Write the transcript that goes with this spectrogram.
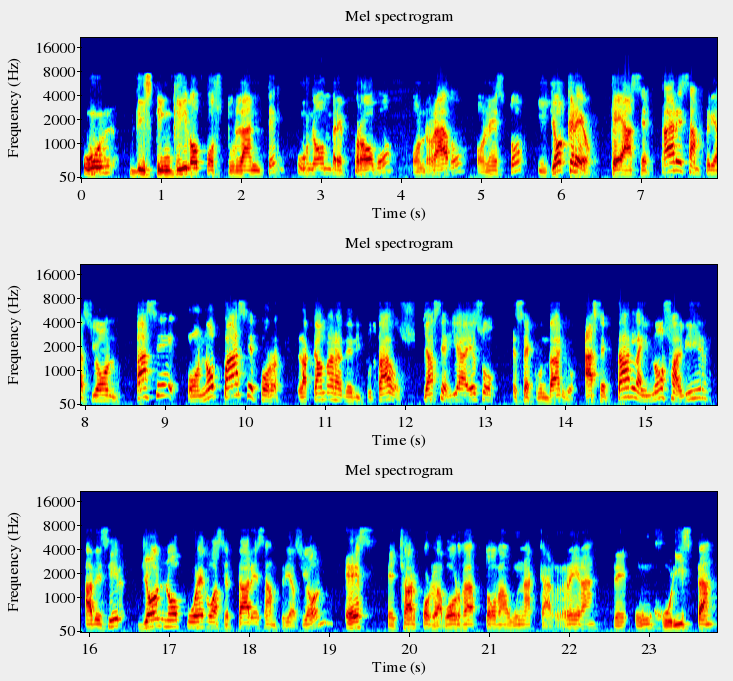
un distinguido postulante, un hombre probo, honrado, honesto, y yo creo que aceptar esa ampliación, pase o no pase por la Cámara de Diputados, ya sería eso secundario. Aceptarla y no salir a decir yo no puedo aceptar esa ampliación es echar por la borda toda una carrera de un jurista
